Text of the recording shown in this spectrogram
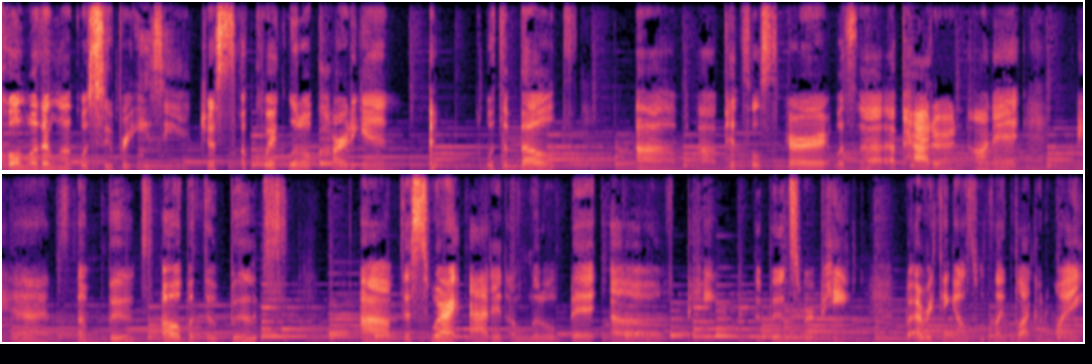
Cold weather look was super easy. Just a quick little cardigan with a belt, um, a pencil skirt with a, a pattern on it, and some boots. Oh, but the boots, um, this is where I added a little bit of pink. The boots were pink, but everything else was like black and white.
